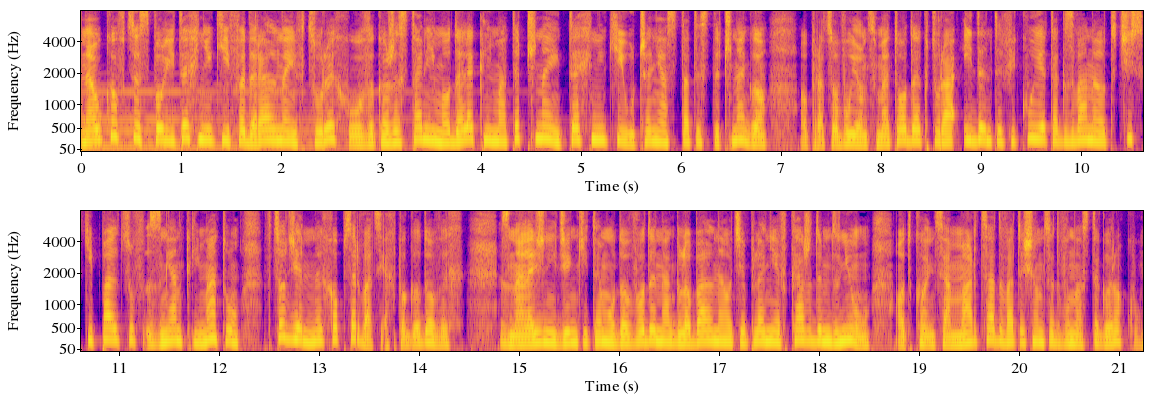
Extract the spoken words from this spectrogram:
Naukowcy z Politechniki Federalnej w Curychu wykorzystali modele klimatyczne i techniki uczenia statystycznego, opracowując metodę, która identyfikuje tzw. Tak odciski palców zmian klimatu w codziennych obserwacjach pogodowych. Znaleźli dzięki temu dowody na globalne ocieplenie w każdym dniu od końca marca 2012 roku.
